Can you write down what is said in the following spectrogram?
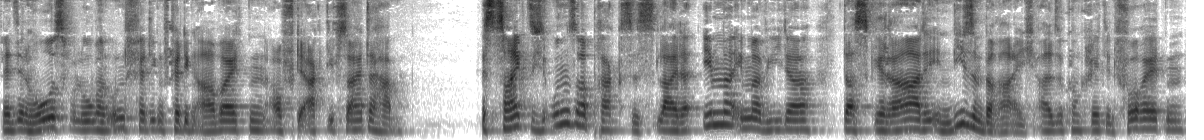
wenn sie ein hohes Volumen an unfertigen, fertigen Arbeiten auf der Aktivseite haben. Es zeigt sich in unserer Praxis leider immer, immer wieder, dass gerade in diesem Bereich, also konkret in Vorräten,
